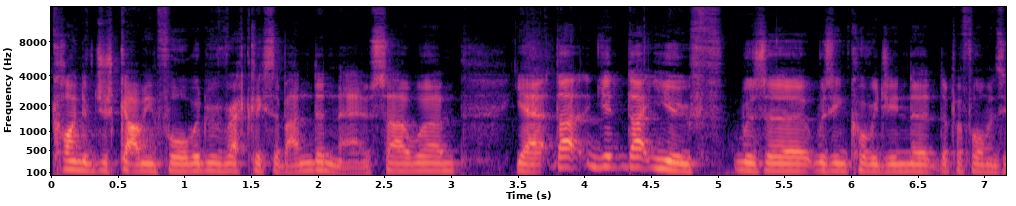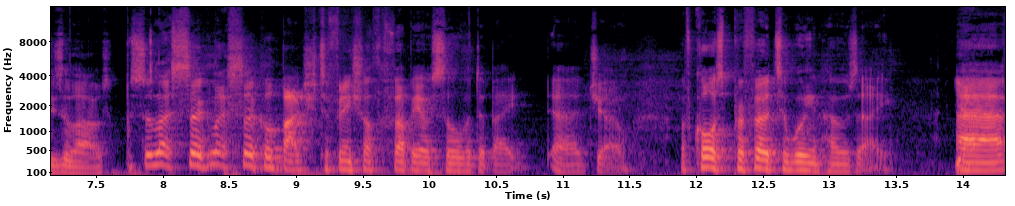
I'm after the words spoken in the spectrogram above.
kind of just going forward with reckless abandon now. So, um, yeah, that that youth was uh, was encouraging the, the performances of those. so let's let's circle back just to finish off the Fabio Silva debate uh, Joe of course preferred to Willian Jose uh,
